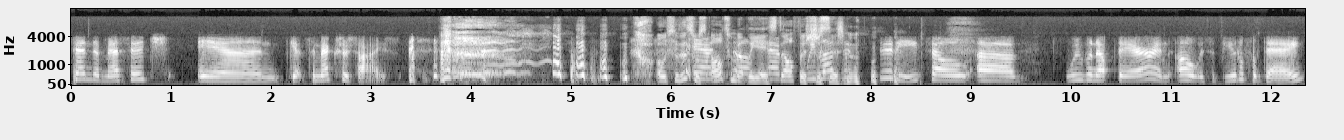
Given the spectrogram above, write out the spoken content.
send a message and get some exercise. oh, so this was and ultimately so, a selfish decision. City, so uh, we went up there, and oh, it was a beautiful day.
